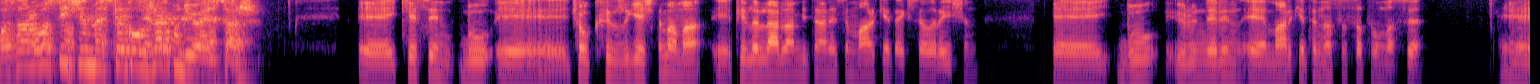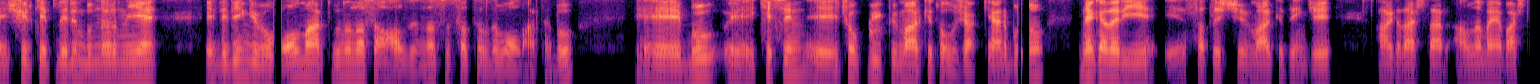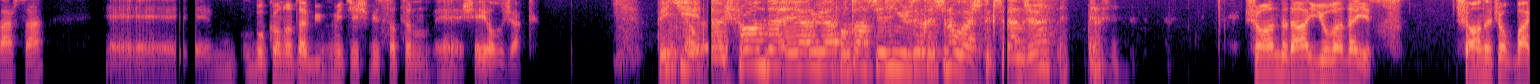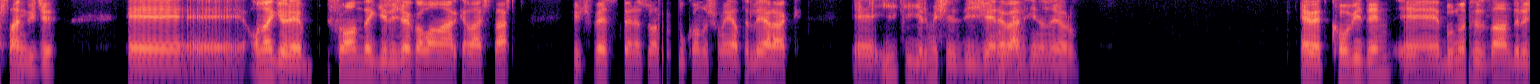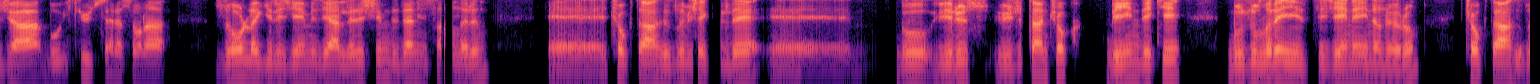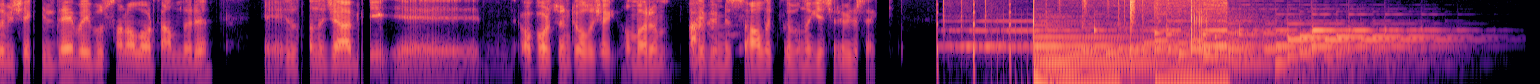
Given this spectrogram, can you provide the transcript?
Pazarlaması için meslek olacak mı diyor Ensar. E, kesin bu e, çok hızlı geçtim ama e, pillarlardan bir tanesi market acceleration. E, bu ürünlerin e, markete nasıl satılması, e, şirketlerin bunları niye e, dediğin gibi Walmart bunu nasıl aldı, nasıl satıldı Walmart'a bu? E, bu e, kesin e, çok büyük bir market olacak. Yani bunu ne kadar iyi e, satışçı, marketingci arkadaşlar anlamaya başlarsa e, bu konuda müthiş bir satım e, şeyi olacak. Peki İnşallah. şu anda AR VR potansiyelin yüzde kaçına ulaştık sence? Şu anda daha yuvadayız. Şu anda çok başlangıcı. Ee, ona göre şu anda girecek olan arkadaşlar 3-5 sene sonra bu konuşmayı hatırlayarak e, iyi ki girmişiz diyeceğine ben inanıyorum. Evet, Covid'in e, bunu hızlandıracağı, bu 2-3 sene sonra zorla gireceğimiz yerleri şimdiden insanların e, çok daha hızlı bir şekilde e, bu virüs vücuttan çok beyindeki buzulları eriteceğine inanıyorum. Çok daha hızlı bir şekilde ve bu sanal ortamların e, hızlanacağı bir e, opportunity olacak. Umarım Bak. hepimiz sağlıklı bunu geçirebilirsek.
